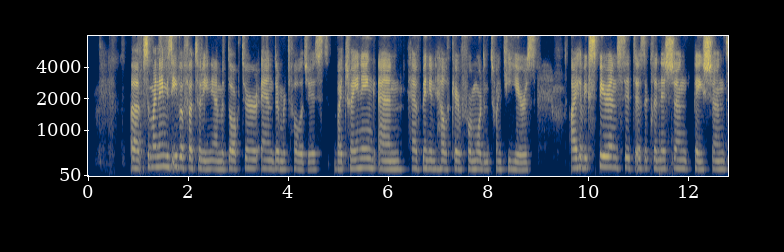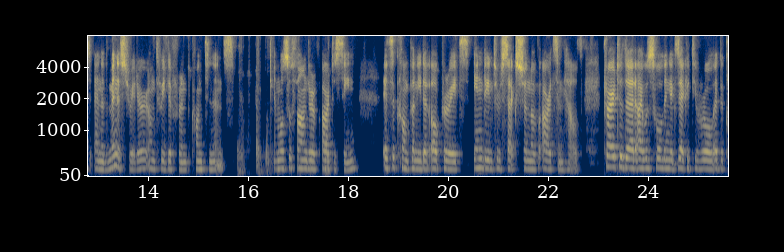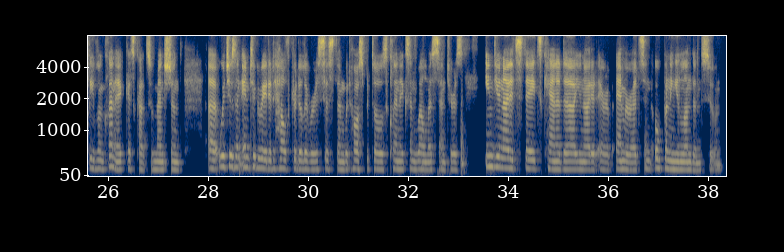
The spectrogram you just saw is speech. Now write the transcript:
uh, so my name is Eva Fattorini. I'm a doctor and dermatologist by training and have been in healthcare for more than 20 years. I have experienced it as a clinician, patient, and administrator on three different continents. I'm also founder of Artoscene. It's a company that operates in the intersection of arts and health. Prior to that, I was holding executive role at the Cleveland Clinic, as Catsou mentioned, uh, which is an integrated healthcare delivery system with hospitals, clinics, and wellness centers in the United States, Canada, United Arab Emirates, and opening in London soon.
